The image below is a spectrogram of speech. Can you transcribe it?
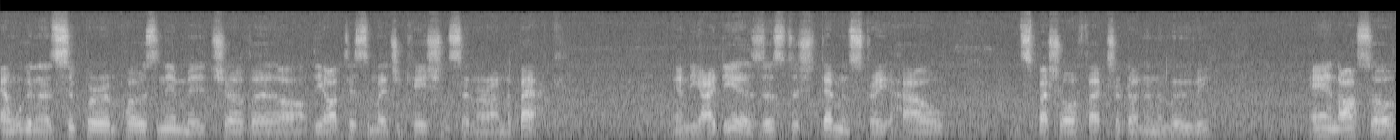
and we're going to superimpose an image of uh, the Autism Education Center on the back. And the idea is this to demonstrate how special effects are done in the movie and also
